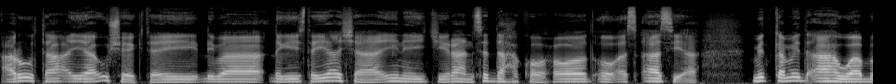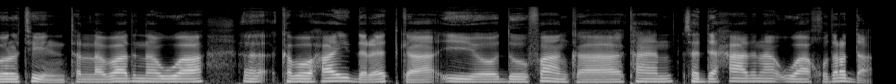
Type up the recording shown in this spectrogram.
carruurta ayaa u sheegtay dhegeystayaasha inay jiraan saddex kooxood oo as-aasi ah. Mid ka mid ah waa borotiin tan labaadna waa kabohaydareedka iyo duufaanka tan saddexaadna waa khudradda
